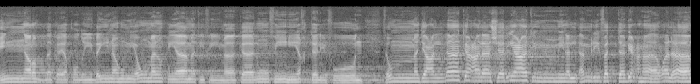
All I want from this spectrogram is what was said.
إن ربك يقضي بينهم يوم القيامة فيما كانوا فيه يختلفون. ثم جعلناك على شريعة من الأمر فاتبعها ولا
